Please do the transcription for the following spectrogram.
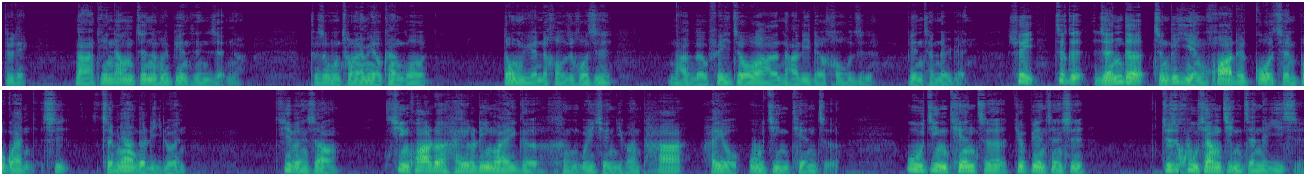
对不对？哪天他们真的会变成人呢？可是我们从来没有看过动物园的猴子，或是。哪个非洲啊，哪里的猴子变成了人？所以这个人的整个演化的过程，不管是怎么样的理论，基本上进化论还有另外一个很危险的地方，它还有物竞天择。物竞天择就变成是就是互相竞争的意思。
